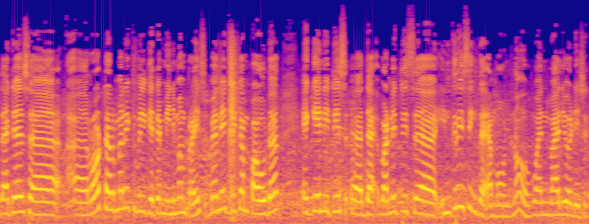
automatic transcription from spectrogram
That is, uh, uh, raw turmeric will get a minimum price. When it become powder, again it is uh, the, when it is uh, increasing the amount. No, one value addition.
